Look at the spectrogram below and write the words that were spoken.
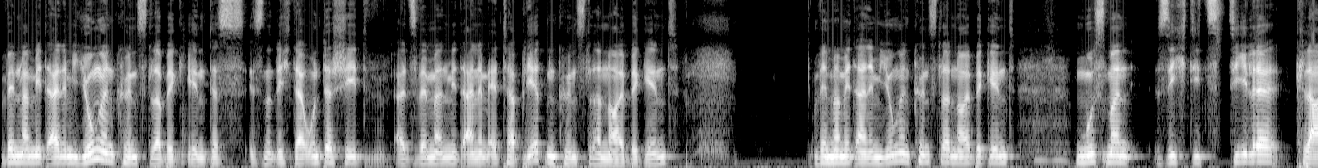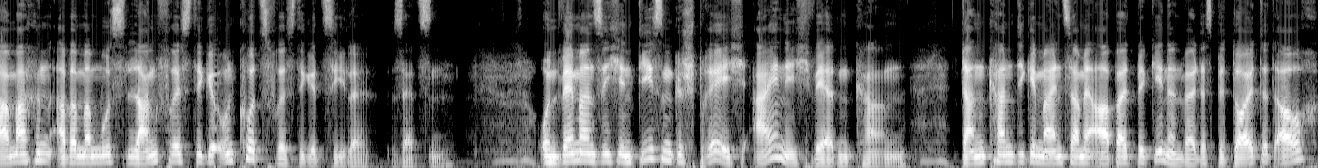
wenn man mit einem jungen Künstler beginnt, das ist natürlich der Unterschied, als wenn man mit einem etablierten Künstler neu beginnt. Wenn man mit einem jungen Künstler neu beginnt, muss man sich die Ziele klar machen, aber man muss langfristige und kurzfristige Ziele setzen. Und wenn man sich in diesem Gespräch einig werden kann, dann kann die gemeinsame Arbeit beginnen, weil das bedeutet auch,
